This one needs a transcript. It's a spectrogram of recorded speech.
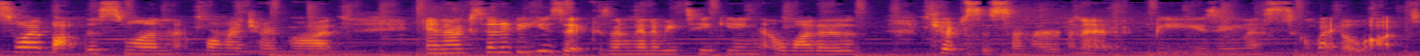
so I bought this one for my tripod and I'm excited to use it because I'm going to be taking a lot of trips this summer. I'm going to be using this quite a lot.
